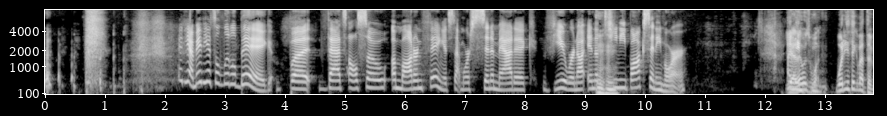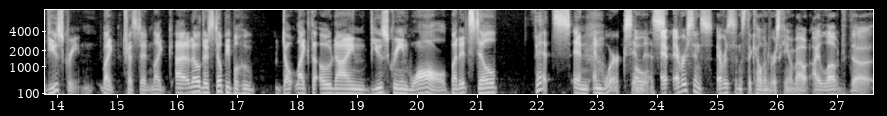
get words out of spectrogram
and yeah, maybe it's a little big, but that's also a modern thing. It's that more cinematic view. We're not in a Mhm. teeny box anymore. I Yeah, mean, there was one. What do you think about the view screen, like Tristan? Like I know there's still people who don't like the 09 view screen wall, but it still fits and and works in Oh, this. e- ever since ever since the Kelvin verse came about, I loved the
